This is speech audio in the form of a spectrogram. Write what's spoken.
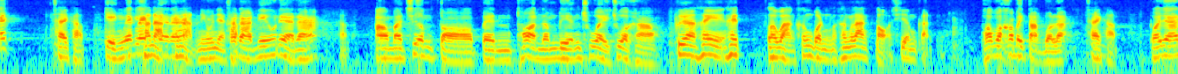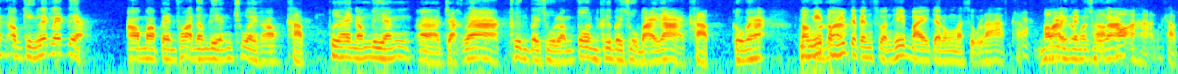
ล็ก ใช่ครับ ๆ กิ่งเล็กๆขนาดเนี่ยนะขนาดนิ้วเนี่ยครับขนาดนิ้วเนี่ยนะฮะครับ เอามาเชื่อมต่อเป็นท่อน้ำเลี้ยงช่วยชั่วคราว เพื่อให้ให้ระหว่างข้างบนมาข้างล่างต่อเชื่อมกัน เพราะว่าเขาไปตัดหมดแล้ว ใช่ครับ เพราะฉะนั้นเอากิ่งเล็ก ๆ เนี่ยเอามาเป็นท่อน้ำเลี้ยงช่วยเขา ครับเพื่อให้น้ำเลี้ยงอ่าจากรากขึ้นไปสู่ลำต้นขึ้นไปสู่ใบได้ครับ ถูกไหมฮะตรงนี้ปตรงกฏนี้ว่าจะเป็นส่วนที่ใบจะลงมาสู่รากครับค่ะเพราะมันใบลเป็นงมาสู่ท่อราก ท่ออาหารครับ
